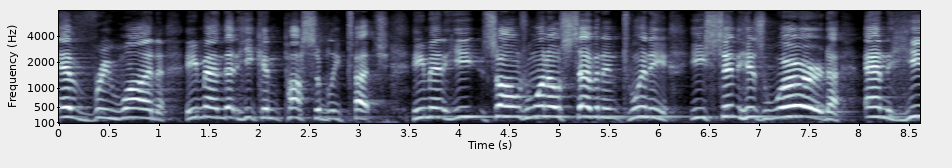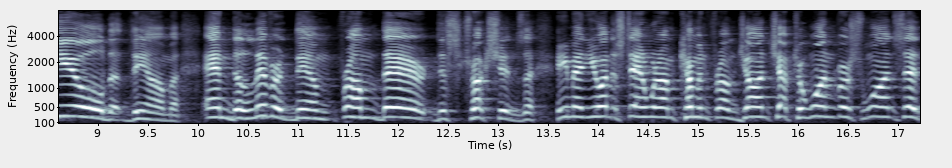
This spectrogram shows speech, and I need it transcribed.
everyone. Amen. That he can possibly touch. Amen. He Psalms 107 and 20. He sent his word and healed them and delivered them from their destructions. Amen. You understand where I'm coming from. John chapter 1, verse 1 said,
